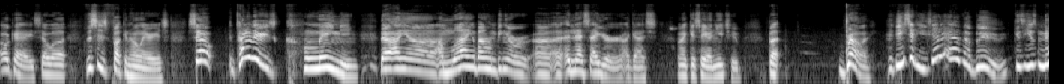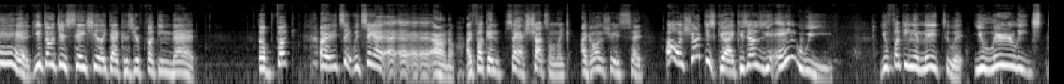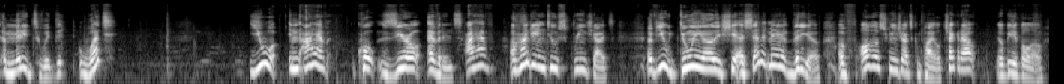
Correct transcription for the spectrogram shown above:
Okay, so uh this is fucking hilarious. So Tyler is claiming that I uh I'm lying about him being a uh, a nest egger, I guess. I say on YouTube. But bro, he said he said out of the blue because he was mad. You don't just say shit like that because you're fucking mad. The fuck? Alright, say, would say I, I, I, I, don't know. I fucking say I shot someone. Like, I go on the street and said, Oh, I shot this guy because I was angry. You fucking admitted to it. You literally just admitted to it. Did, what? You, and I have, quote, zero evidence. I have 102 screenshots of you doing all this shit. A seven minute video of all those screenshots compiled. Check it out. It'll be below.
